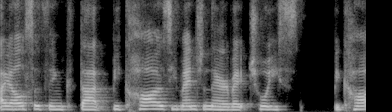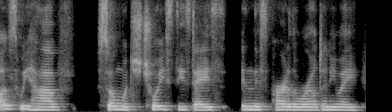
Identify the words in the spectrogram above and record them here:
I also think that because you mentioned there about choice, because we have so much choice these days in this part of the world anyway,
